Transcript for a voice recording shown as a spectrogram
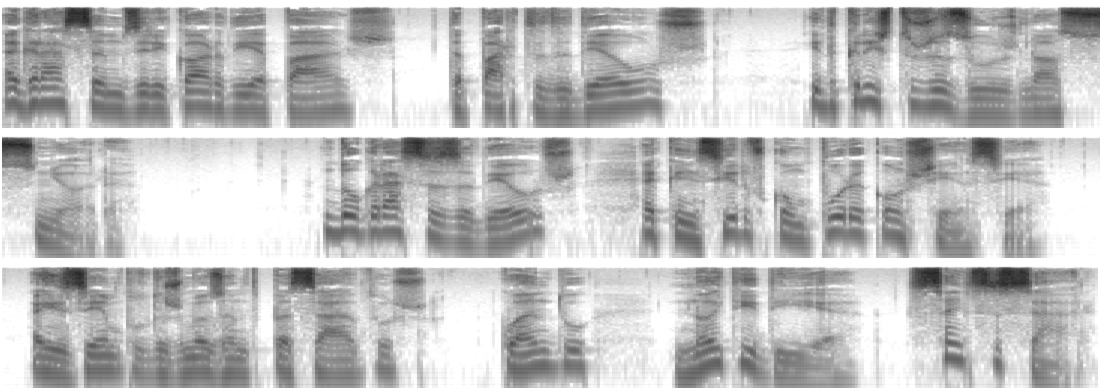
a graça, a misericórdia e a paz da parte de Deus e de Cristo Jesus, nosso Senhor. Dou graças a Deus a quem sirvo com pura consciência, a exemplo dos meus antepassados, quando, noite e dia, sem cessar,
